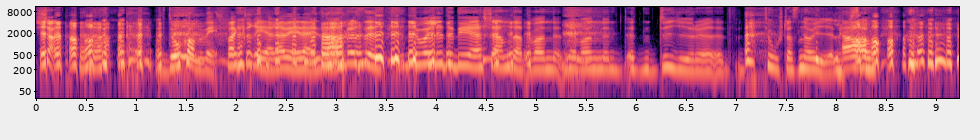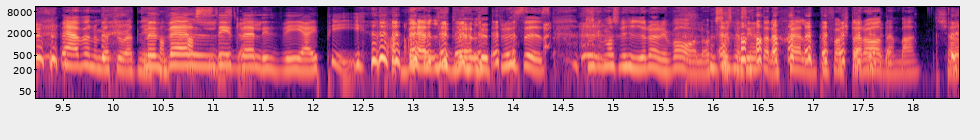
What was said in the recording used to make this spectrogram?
Kör! Då kommer vi. Fakturerar vi dig Ja, precis. Det var lite det jag kände, att det var en, det var en, ett dyr eh, torsdagsnöje. Liksom. Även om jag tror att ni är Men fantastiska. väldigt, väldigt VIP. Väldigt, väldigt precis. Då måste vi hyra Rival också, ska sitta där själv på första raden. Bara, kör.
